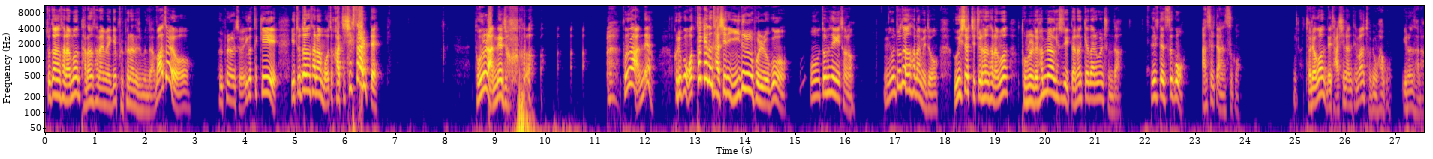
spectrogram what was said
쪼잔한 사람은 다른 사람에게 불편함을 줍니다. 맞아요. 불편함을 줘요. 이거 특히 이 쪼잔한 사람은 뭐죠? 같이 식사할 때 돈을 안 내죠. 돈을 안 내요. 그리고 어떻게든 자신이 이득을 보려고 어, 쫌생이처럼 이건 쪼잔한 사람이죠. 의식적 지출하는 사람은 돈을 더 현명하게 쓸 수 있다는 깨달음을 준다. 쓸 땐 쓰고 안 쓸 때 안 쓰고 절약은 내 자신한테만 적용하고 이런 사람.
